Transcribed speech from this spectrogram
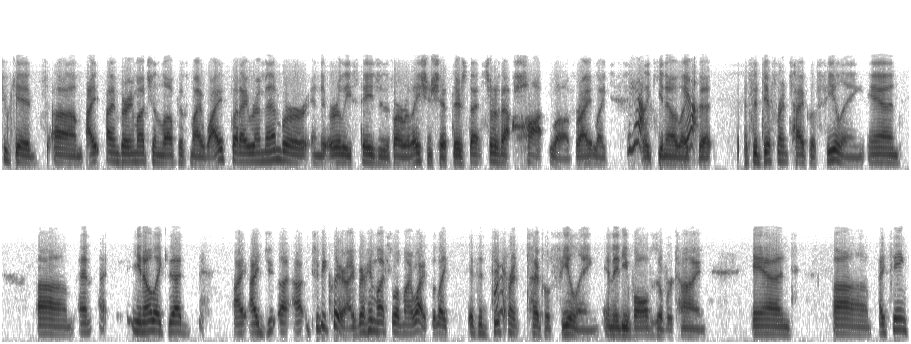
two kids. Um, I, I'm very much in love with my wife, but I remember in the early stages of our relationship, there's that sort of that hot love, right? Like, yeah. like you know, like yeah. the it's a different type of feeling, and um, and you know, like that I, I do. Uh, uh, to be clear, I very much love my wife, but like it's a different type of feeling, and it evolves over time. And uh, I think,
